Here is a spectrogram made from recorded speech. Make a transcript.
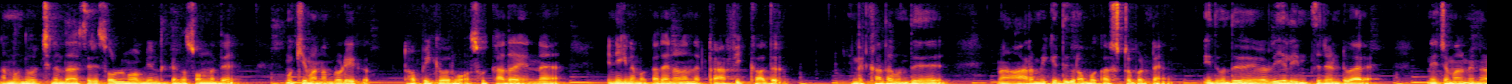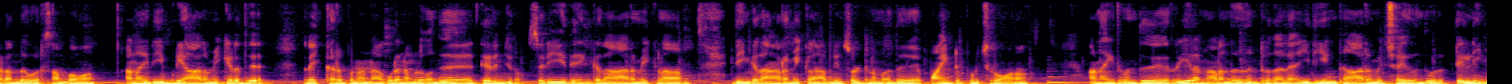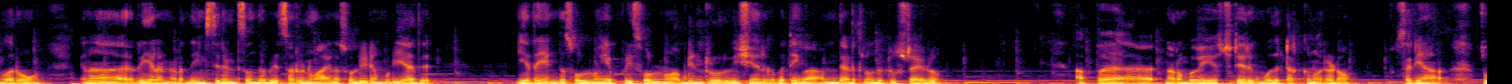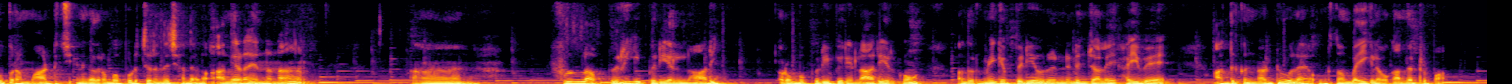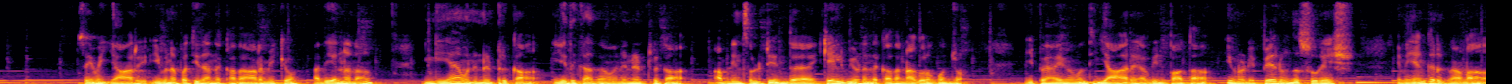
நம்ம வந்து ஒரு சின்னதாக சரி சொல்லணும் அப்படின்றதுக்காக சொன்னது. முக்கியமாக நம்மளுடைய டாபிக் வரும். ஸோ கதை என்ன? இன்றைக்கி நம்ம கதை என்னென்னா அந்த டிராஃபிக் காதல். இந்த கதை வந்து நான் ஆரம்பிக்கிறதுக்கு ரொம்ப கஷ்டப்பட்டேன். இது வந்து ரியல் இன்சிடெண்ட் வேறு. நிஜமாலுமே நடந்த ஒரு சம்பவம். ஆனால் இது எப்படி ஆரம்பிக்கிறது? லைக் கருப்பனா கூட நம்மளுக்கு வந்து தெரிஞ்சிடும் சரி இது இங்கே தான் ஆரம்பிக்கலாம். இது இங்கே தான் ஆரம்பிக்கலாம் அப்படின்னு சொல்லிட்டு நம்ம வந்து பாயிண்ட்டு பிடிச்சிருவோம். ஆனால் இது வந்து ரியலாக நடந்ததுன்றதால இது எங்கே ஆரம்பித்தா இது வந்து ஒரு டெல்லிங் வரும். ஏன்னா ரியலாக நடந்த இன்சிடெண்ட்ஸ் வந்து அப்படியே சருன்னு வாயில் சொல்லிட முடியாது. எதை எங்கே சொல்லணும் எப்படி சொல்லணும் அப்படின்ற ஒரு விஷயம் இருக்குது பார்த்தீங்களா அந்த இடத்துல வந்து ட்விஸ்ட் ஆகிடும் அப்போ நான் ரொம்பவே யோசிச்சுட்டே இருக்கும்போது டக்குன்னு ஒரு இடம். சரியாக சூப்பராக மாட்டுச்சு. எனக்கு அது ரொம்ப பிடிச்சிருந்துச்சு அந்த இடம். அந்த இடம் என்னென்னா ஃபுல்லாக பெரிய பெரிய லாரி. ரொம்ப பெரிய பெரிய லாரி இருக்கும். அது ஒரு மிகப்பெரிய ஒரு நெடுஞ்சாலை ஹைவே அதுக்கு நடுவில் ஒருத்தன் பைக்கில் உட்காந்துட்ருப்பான் ஸோ இவன் யார்? இவனை பற்றி தான் அந்த கதை ஆரம்பிக்கும். அது என்னென்னா இங்கே ஏன் அவன் நின்றுட்டுருக்கான் எதுக்காக அவன் நின்றுட்டுருக்கான் அப்படின்னு சொல்லிட்டு இந்த கேள்வியோட இந்த கதை நகரும் கொஞ்சம். இப்போ இவன் வந்து யார் அப்படின்னு பார்த்தா இவனுடைய பேர் வந்து சுரேஷ். இவன் எங்கே இருக்கிறான்னா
